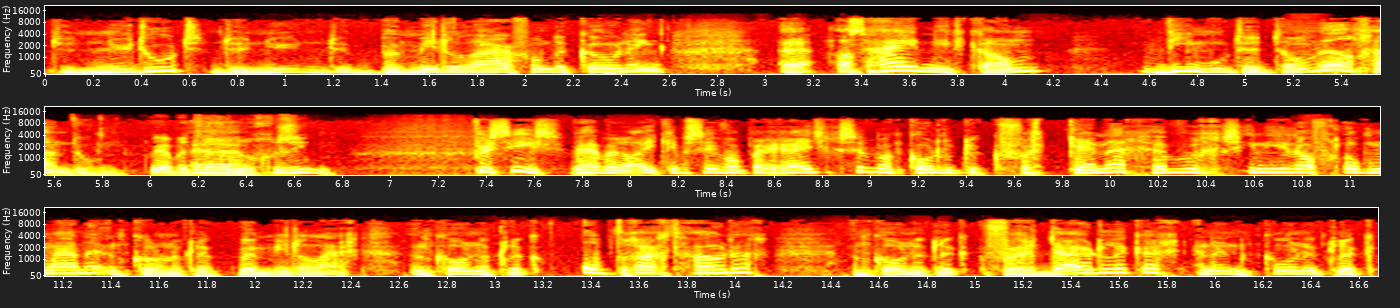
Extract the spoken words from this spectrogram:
het nu doet, de, nu, de bemiddelaar van de koning... Uh, als hij het niet kan, wie moet het dan wel gaan doen? We hebben het uh, genoeg gezien. Precies. We hebben al, ik heb het even op een rijtje gezet. Een koninklijk verkenner hebben we gezien hier de afgelopen maanden. Een koninklijk bemiddelaar. Een koninklijk opdrachthouder. Een koninklijk verduidelijker. En een koninklijk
